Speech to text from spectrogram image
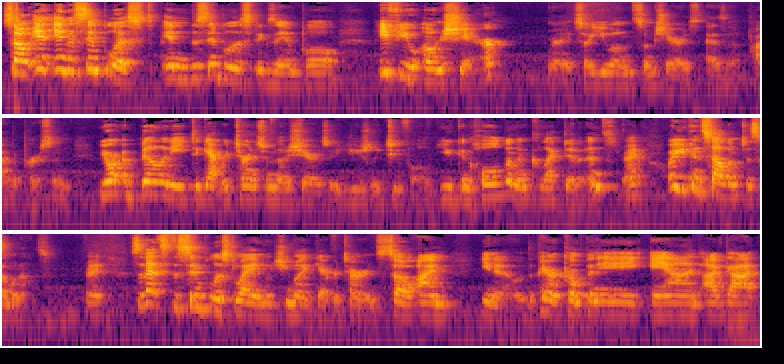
so, in, in the simplest in the simplest example, if you own a share, right? So you own some shares as a private person. Your ability to get returns from those shares are usually twofold. You can hold them and collect dividends, right? Or you can sell them to someone else, right? So that's the simplest way in which you might get returns. So I'm, you know, the parent company and I've got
